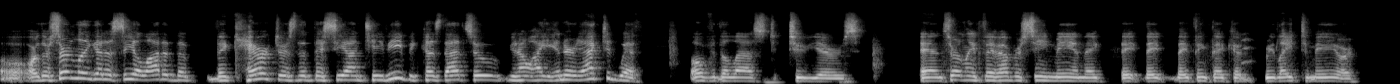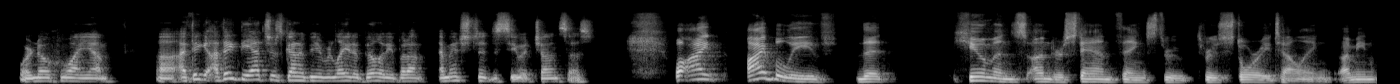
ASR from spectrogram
or they're certainly going to see a lot of the the characters that they see on TV because that's who you know I interacted with over the last two years. And certainly, if they've ever seen me and they they they, they think they could relate to me or or know who I am, uh, I think I think the answer is going to be relatability. But I'm I'm interested to see what John says. Well, I I believe that humans understand things through through storytelling. I mean,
